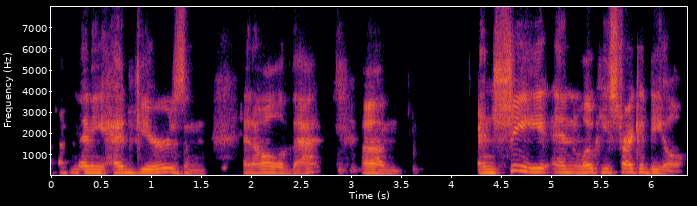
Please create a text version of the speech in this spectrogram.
many headgears and and all of that. Um, and she and Loki strike a deal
